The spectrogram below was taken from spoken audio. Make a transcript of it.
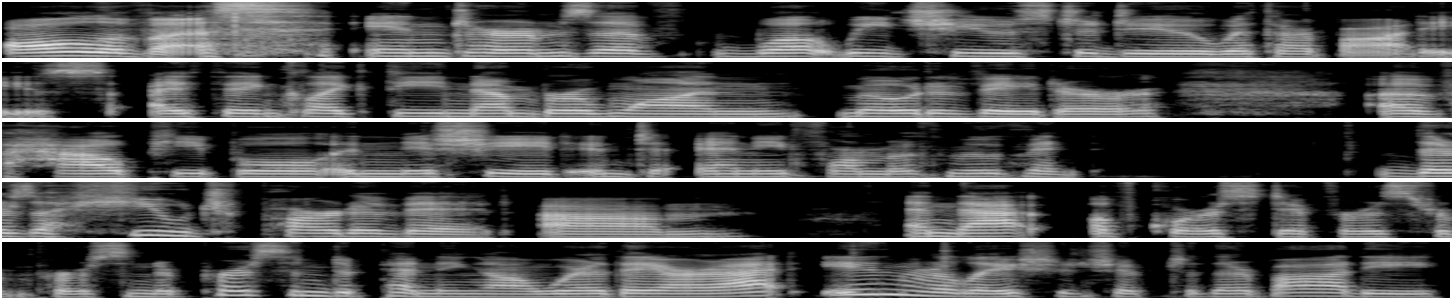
all of us in terms of what we choose to do with our bodies. I think like the number one motivator of how people initiate into any form of movement, there's a huge part of it. Um, and that, of course, differs from person to person depending on where they are at in relationship to their body.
